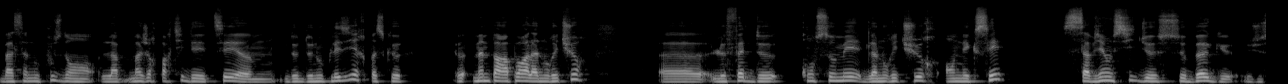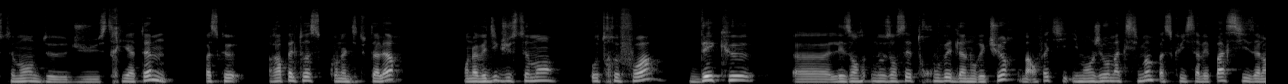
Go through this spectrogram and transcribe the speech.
bah, ça nous pousse dans la majeure partie des, hum, de, nos plaisirs, parce que euh, même par rapport à la nourriture, euh, le fait de consommer de la nourriture en excès, ça vient aussi de ce bug, justement, de, du striatum, parce que, rappelle-toi ce qu'on a dit tout à l'heure, on avait dit que justement, autrefois, dès que euh, les nos ancêtres trouvaient de la nourriture, bah, en fait, ils, mangeaient au maximum parce qu'ils ne savaient pas s'ils allaient,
